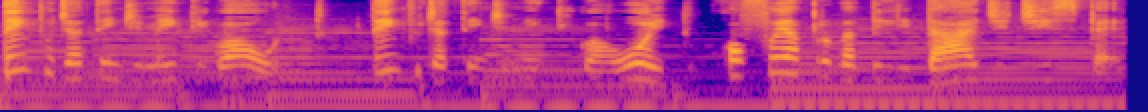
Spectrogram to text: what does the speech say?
tempo de atendimento igual a 8. Tempo de atendimento igual a 8, qual foi a probabilidade de espera?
